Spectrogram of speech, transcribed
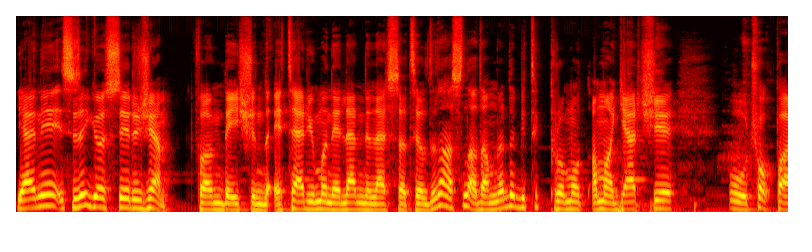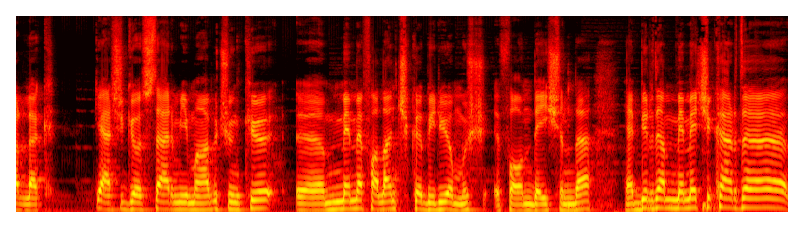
Yani size göstereceğim. Foundation'da Ethereum'a neler neler satıldığını aslında adamları da bir tık promote ama gerçi o çok parlak. Gerçi göstermeyeyim abi çünkü e, meme falan çıkabiliyormuş Foundation'da. Yani birden meme çıkar da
